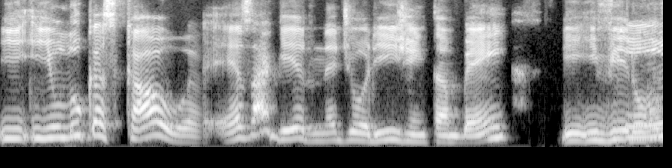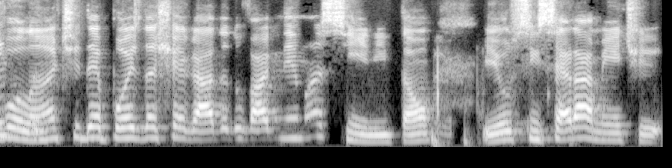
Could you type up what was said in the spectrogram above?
E, e o Lucas Cal é zagueiro, né? De origem também e, e virou Isso. volante depois da chegada do Wagner Mancini. Então, eu sinceramente,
